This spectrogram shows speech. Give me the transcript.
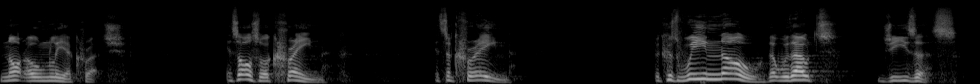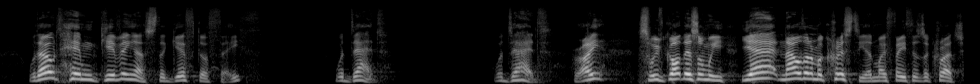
not only a crutch, it's also a crane. It's a crane. Because we know that without Jesus, without Him giving us the gift of faith, we're dead. We're dead, right? So we've got this, and we, yeah, now that I'm a Christian, my faith is a crutch.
